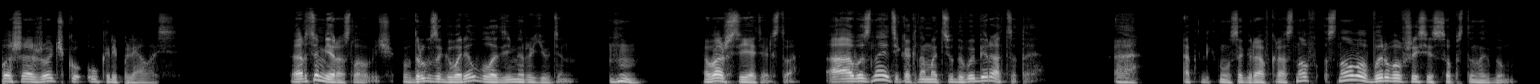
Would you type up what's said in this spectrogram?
по шажочку укреплялась. «Артем Ярославович», — вдруг заговорил Владимир Юдин. «Хм, ваше сиятельство, а вы знаете, как нам отсюда выбираться-то?» «А», — откликнулся граф Краснов, снова вырвавшись из собственных дум.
